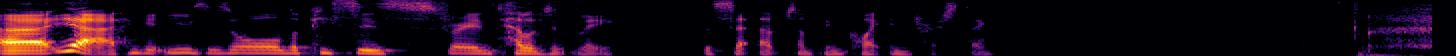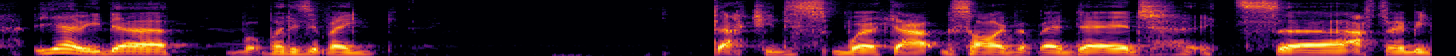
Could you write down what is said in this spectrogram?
uh, yeah, I think it uses all the pieces very intelligently to set up something quite interesting. Yeah, I mean, uh, what is it? They actually just work out, decide that they're dead. It's uh, after maybe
